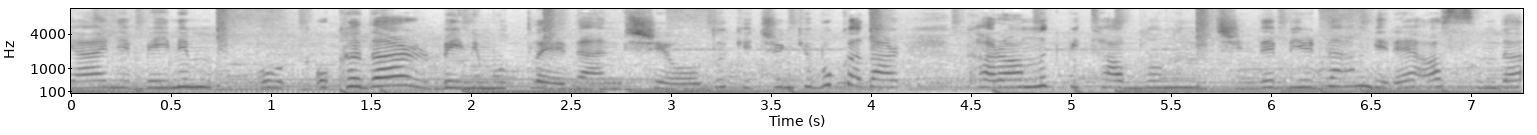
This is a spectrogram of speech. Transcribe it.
yani benim o, o kadar beni mutlu eden bir şey oldu ki çünkü bu kadar karanlık bir tablonun içinde birdenbire aslında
